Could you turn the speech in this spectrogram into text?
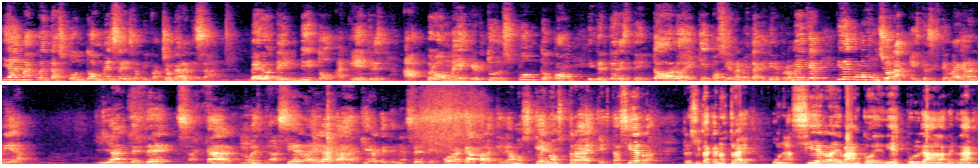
y además cuentas con dos meses de satisfacción garantizada. Pero te invito a que entres a ProMakerTools.com y te enteres de todos los equipos y herramientas que tiene ProMaker y de cómo funciona este sistema de garantía. Y antes de sacar nuestra sierra de la caja, quiero que te me acerques por acá para que veamos qué nos trae esta sierra. Resulta que nos trae una sierra de banco de 10 pulgadas, ¿verdad?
